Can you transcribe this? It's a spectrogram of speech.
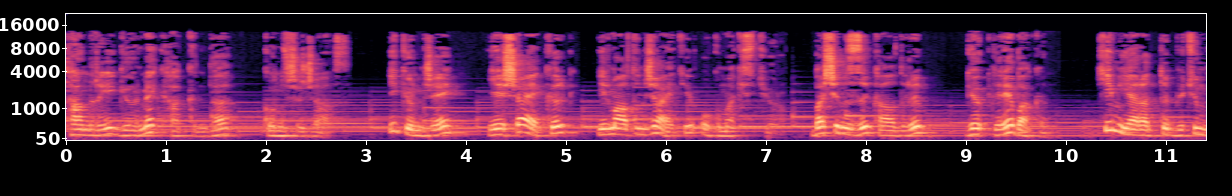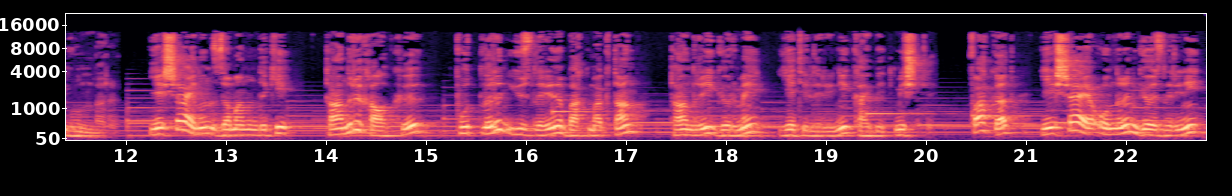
Tanrı'yı görmek hakkında konuşacağız. İlk önce Yeşaya 40 26. ayeti okumak istiyorum. Başınızı kaldırıp göklere bakın. Kim yarattı bütün bunları? Yeşaya'nın zamanındaki Tanrı halkı putların yüzlerine bakmaktan Tanrı'yı görme yetilerini kaybetmişti. Fakat Yeşaya onların gözlerini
